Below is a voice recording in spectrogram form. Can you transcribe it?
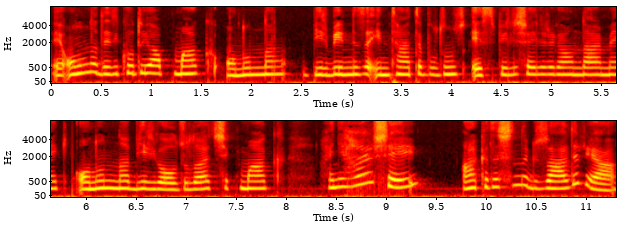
e, onunla dedikodu yapmak, onunla birbirinize internette bulduğunuz esprili şeyleri göndermek, onunla bir yolculuğa çıkmak. Hani her şey arkadaşınla güzeldir ya.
